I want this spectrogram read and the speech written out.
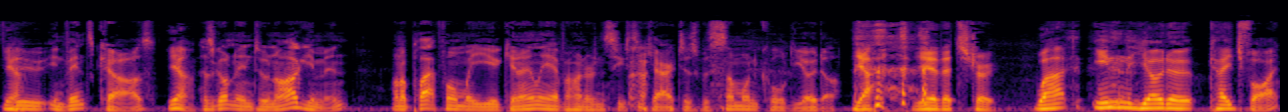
Yeah. who invents cars, Yeah. has gotten into an argument on a platform where you can only have 160 characters with someone called Yoda. Yeah, yeah, that's true. But in the Yoda cage fight,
